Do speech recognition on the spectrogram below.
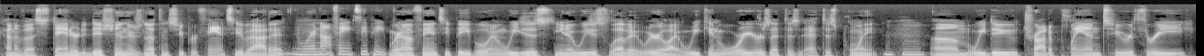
kind of a standard edition. There's nothing super fancy about it. We're not fancy people. We're not fancy people, and we just you know we just love it. We're like weekend warriors at this at this point. Mm-hmm. Um, we do try to plan two or three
